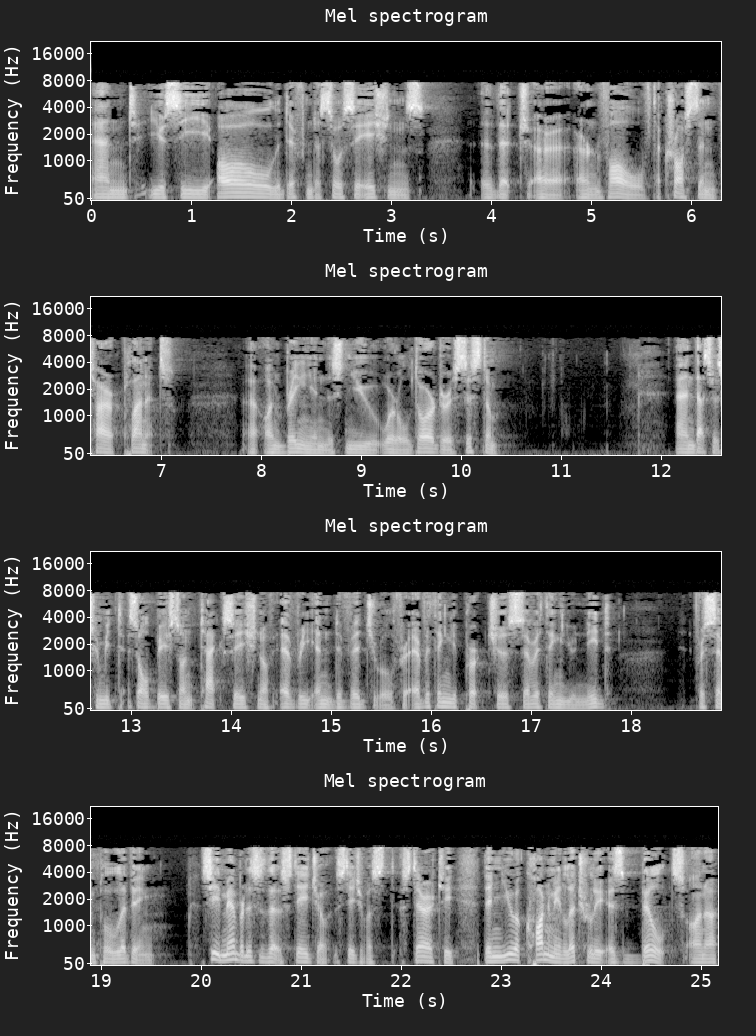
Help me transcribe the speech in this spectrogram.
and you see all the different associations that are, are involved across the entire planet uh, on bringing in this new world order system. And that's what's going to be, it's all based on taxation of every individual for everything you purchase, everything you need for simple living. See, remember this is the stage of, stage of austerity. The new economy literally is built on a,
